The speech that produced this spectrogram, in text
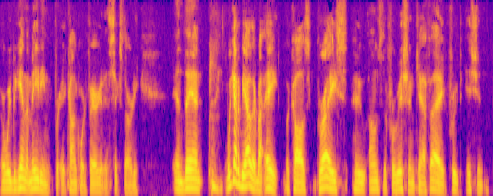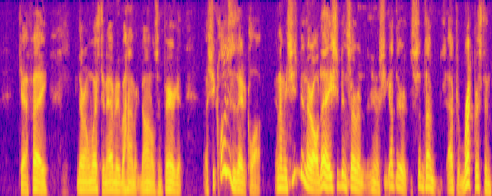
or we begin the meeting for at Concord Farragut at six thirty, and then we got to be out there by eight because Grace, who owns the Fruition Cafe, Fruition Cafe, they're on Weston Avenue behind McDonald's in Farragut. Uh, she closes at eight o'clock. And I mean, she's been there all day. She's been serving, you know, she got there sometime after breakfast and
